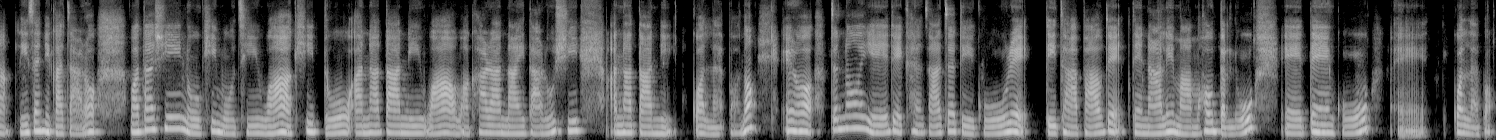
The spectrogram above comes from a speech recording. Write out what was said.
နောက်42ကကြတော့ဝါတာရှိနိုခိမိုချီဝါခိတိုအာနာတာနီဝါဝါခါရနိုင်တာတို့ရှိအာနာတာနီကွက်လက်ပေါ့နော်အဲ့တော့ကျွန်တော်ရဲ့တဲ့ခံစားချက်တွေကိုတဲ့ data ဘောက်တဲ့သင်နာလေးမှာမဟုတ်တလို့အဲသင်ကိုအဲကွက်လက်ပေါ့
